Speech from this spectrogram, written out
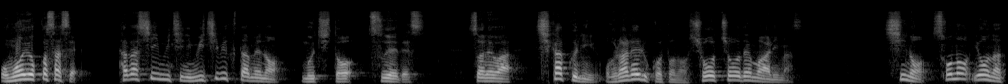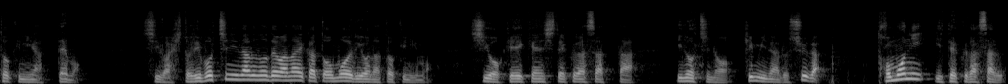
思い起こさせ正しい道に導くための鞭と杖です。それは近くにおられることの象徴でもあります。死のそのような時にあっても死は一りぼっちになるのではないかと思えるような時にも死を経験してくださった命の君なる主が共にいてくださる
